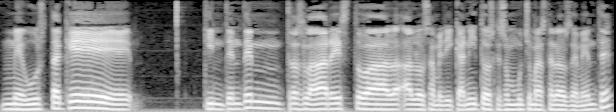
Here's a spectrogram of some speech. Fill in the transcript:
me gusta que, que intenten trasladar esto a, a los americanitos que son mucho más cerrados de mente.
